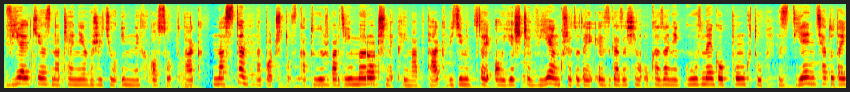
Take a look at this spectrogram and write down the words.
wielkie znaczenie w życiu innych osób, tak? Następna pocztówka, tu już bardziej mroczny klimat, tak? Widzimy tutaj, o, jeszcze większe tutaj y, zgadza się ukazanie głównego punktu zdjęcia. Tutaj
